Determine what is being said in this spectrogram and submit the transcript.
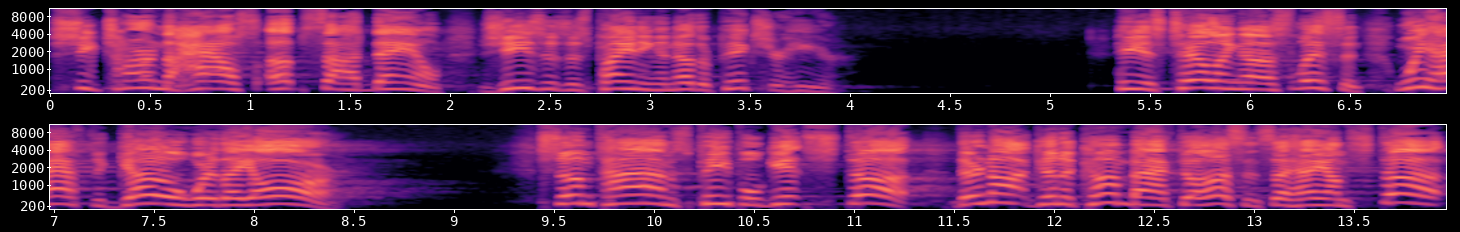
She turned the house upside down. Jesus is painting another picture here. He is telling us listen, we have to go where they are. Sometimes people get stuck. They're not going to come back to us and say, hey, I'm stuck.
